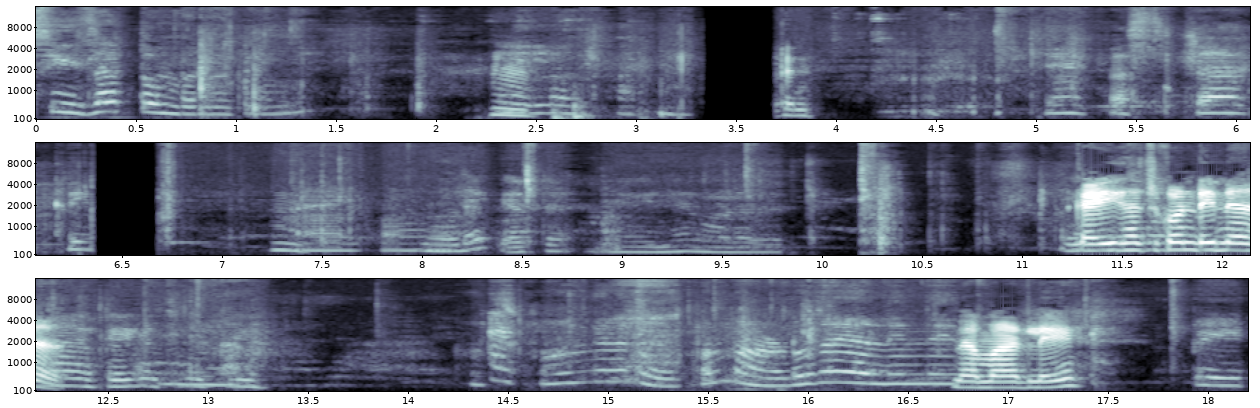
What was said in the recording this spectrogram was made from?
ಸೀಸರ್ ತೊಗೊಂಬರ್ಬೇಕು ಫಸ್ಟ್ ಕ್ರೀಮ್ ಕೈಗೆ ಹಚ್ಕೊಂಡಿನ ಓಪನ್ ಮಾಡೋದ ನಾ ಮಾಡ್ಲಿ. ಬೇಡ.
